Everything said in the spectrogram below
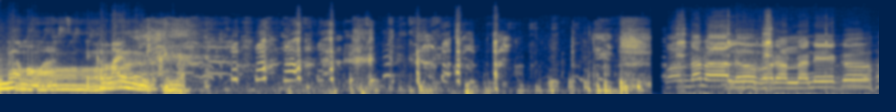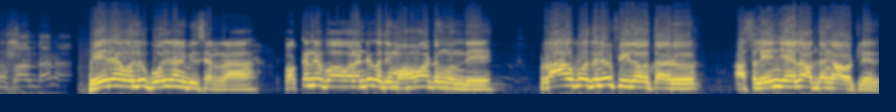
తినరా మామ ఇక్కడ. వేరే వాళ్ళు భోజనాన్ని పిలిచారా? ఒక్కనే పోవాలంటే కొద్దిగా మొహమాటంగా ఉంది. రాకపోతేనే ఫీల్ అవుతారు. అసలు ఏం చేయాలో అర్థం కావట్లేదు.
